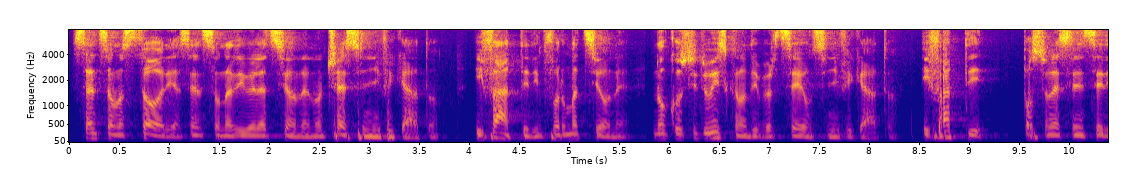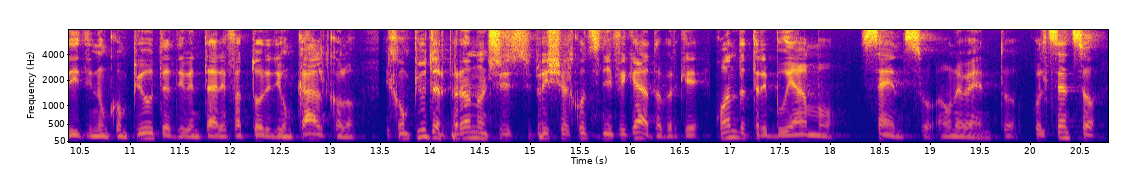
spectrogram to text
Senza una storia, senza una rivelazione non c'è significato. I fatti, l'informazione non costituiscono di per sé un significato. I fatti possono essere inseriti in un computer, diventare fattori di un calcolo. Il computer però non ci restituisce alcun significato perché quando attribuiamo senso a un evento, quel senso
